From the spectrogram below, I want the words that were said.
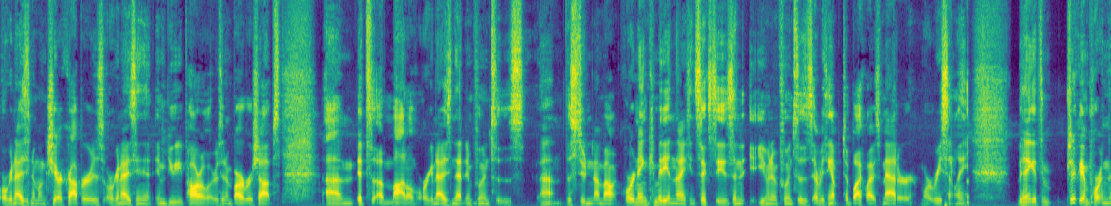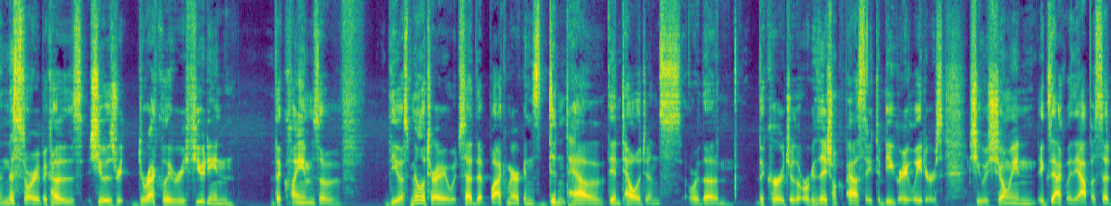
organizing among sharecroppers, organizing in beauty parlors and in barbershops. Um, it's a model of organizing that influences um, the Student Nonviolent Coordinating Committee in the 1960s and even influences everything up to Black Lives Matter more recently. But I think it's particularly important in this story because she was re- directly refuting the claims of the U.S. military, which said that Black Americans didn't have the intelligence or the the courage or the organizational capacity to be great leaders. She was showing exactly the opposite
